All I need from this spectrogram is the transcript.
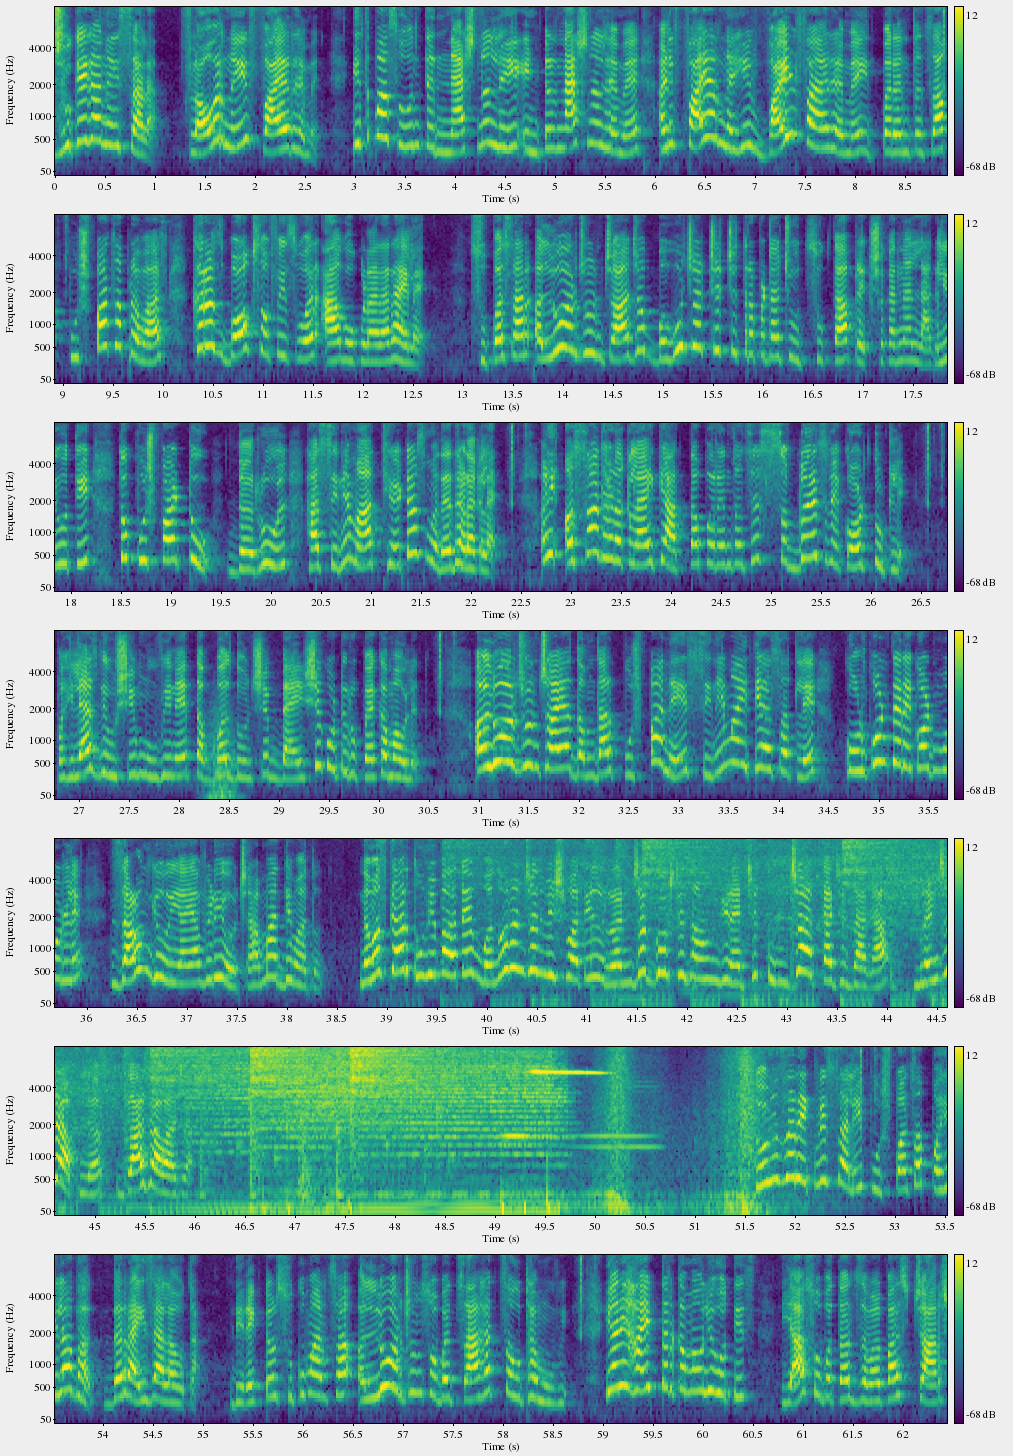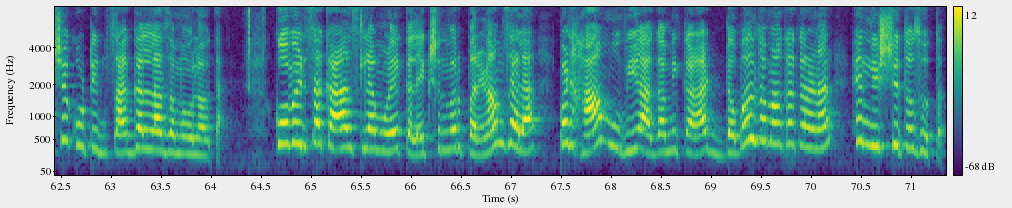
झुकेगा नाही साला. फ्लॉवर नाही फायर हेमे इथपासून ते नॅशनल नाही इंटरनॅशनल हेमे आणि फायर नाही वाईल्ड फायर हेमे इथपर्यंतचा पुष्पाचा प्रवास खरंच बॉक्स ऑफिसवर आग ओकणारा राहिलाय. सुपरस्टार अल्लू अर्जुनच्या ज्या बहुचर्चित चित्रपटाची उत्सुकता प्रेक्षकांना लागली होती तो पुष्पा टू द रूल हा सिनेमा थिएटर्समध्ये धडकलाय. आणि असा धडकलाय की आतापर्यंतचे सगळेच रेकॉर्ड तुटले. पहिल्याच दिवशी मूव्हीने तब्बल दोनशे ब्याऐंशी कोटी रुपये कमावलेत. अल्लू अर्जुनच्या या दमदार पुष्पाने सिनेमा इतिहासातले कोणकोणते रेकॉर्ड मोडले जाणून घेऊया या व्हिडिओच्या माध्यमातून. नमस्कार तुम्ही पाहते मनोरंजन विश्वातील रंजक गोष्टी जाणून घेण्याची तुमच्या हक्काची जागा म्हणजे आपलं गाजावाजा दोन हजार एकवीस साली पुष्पाचा पहिला भाग द राईज आला होता. डिरेक्टर सुकुमारचा अल्लू अर्जुन सोबतचा हा चौथा मूव्ही याने हाईप तर कमावली होतीच. यासोबतच जवळपास चारशे कोटींचा गल्ला जमवला होता. कोविडचा काळ असल्यामुळे कलेक्शनवर परिणाम झाला पण हा मूव्ही आगामी काळात डबल धमाका करणार हे निश्चितच होतं.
